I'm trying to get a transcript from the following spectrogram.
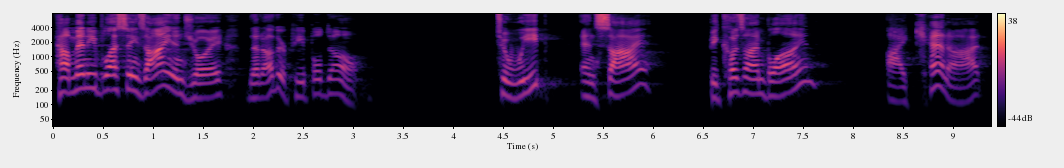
How many blessings I enjoy that other people don't. To weep and sigh because I'm blind, I cannot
